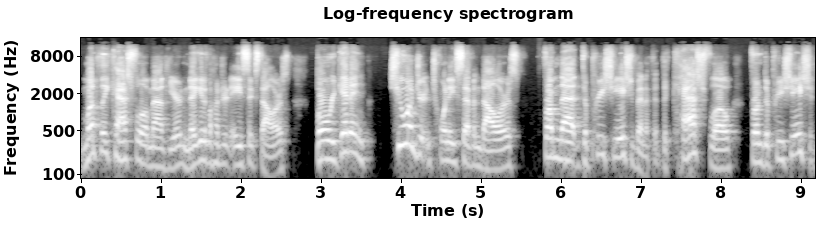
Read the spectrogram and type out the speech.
monthly cash flow amount here, negative $186, but we're getting $227 from that depreciation benefit, the cash flow from depreciation,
